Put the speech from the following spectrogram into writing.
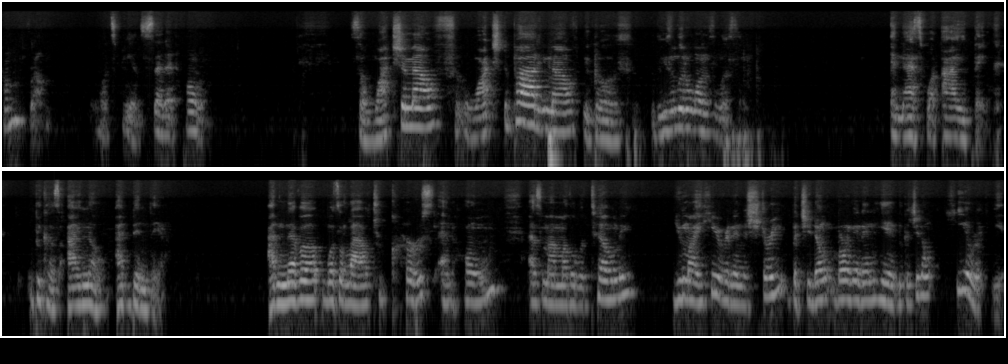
come from, what's being said at home. So watch your mouth, watch the potty mouth, because these little ones listen. And that's what I think, because I know I've been there. I never was allowed to curse at home, as my mother would tell me. You might hear it in the street, but you don't bring it in here because you don't hear it here.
